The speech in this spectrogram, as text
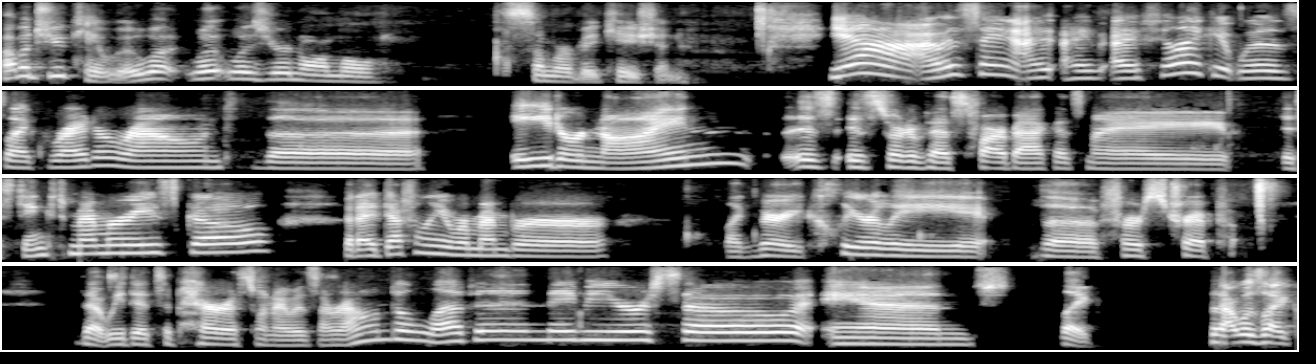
How about you, Kaywu? What what was your normal summer vacation? Yeah, I was saying I, I, I feel like it was like right around the eight or nine is is sort of as far back as my distinct memories go. But I definitely remember like very clearly the first trip that we did to Paris when I was around 11 maybe or so and like that was like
